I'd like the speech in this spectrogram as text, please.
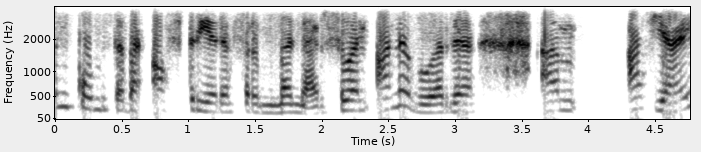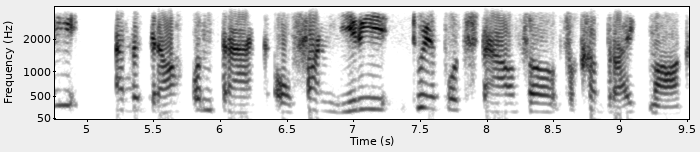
inkomste by aftrede verminder. So in ander woorde, um, as jy 'n bedrag onttrek of van hierdie twee potstelsel gebruik maak.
